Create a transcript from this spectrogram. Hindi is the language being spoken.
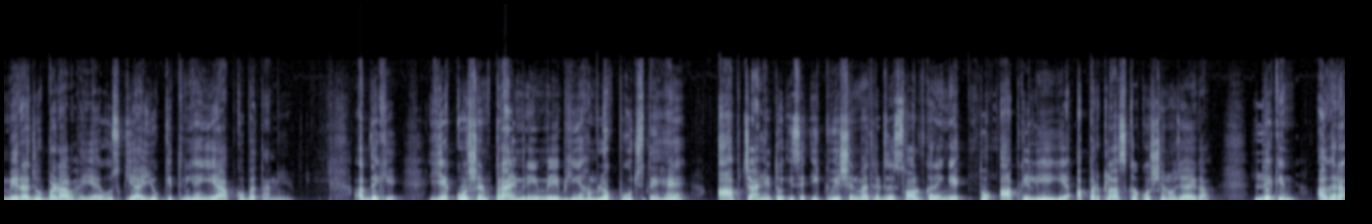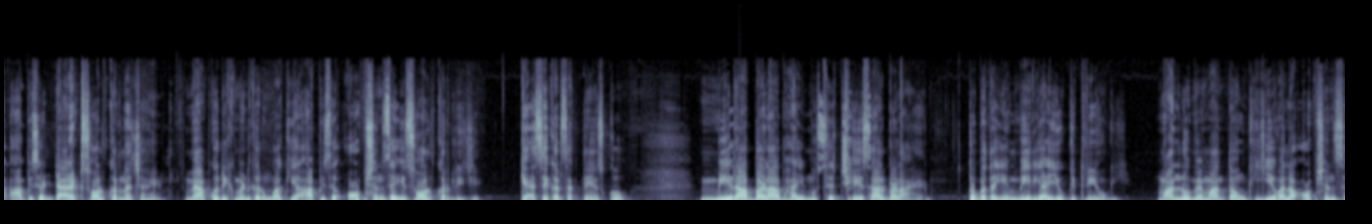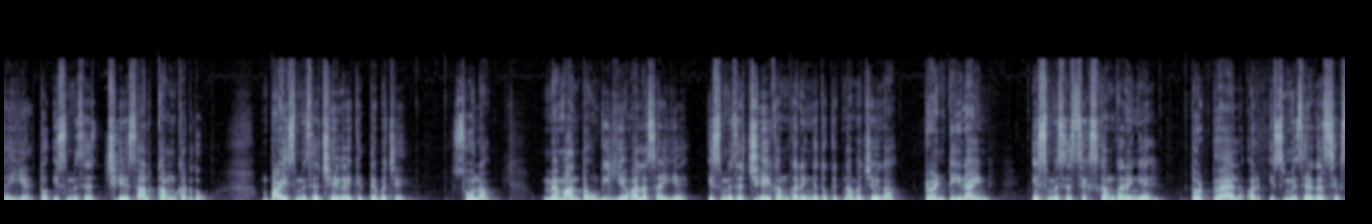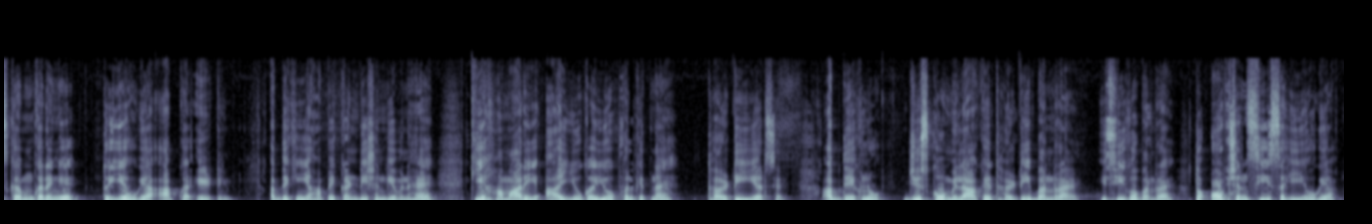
मेरा जो बड़ा भाई है, उसकी आयु कितनी है, ये आपको बतानी है। अब देखिए, ये क्वेश्चन प्राइमरी में भी हम लोग पूछते हैं, आप चाहें तो इसे इक्वेशन मेथड से सॉल्व करेंगे तो आपके लिए ये अपर क्लास का क्वेश्चन हो जाएगा। लेकिन अगर आप इसे डायरेक्ट सॉल्व करना चाहें, मैं आपको रिकमेंड करूँगा कि आप इसे ऑप्शन से ही सॉल्व कर लीजिए। कैसे कर सकते हैं इसको? मेरा बड़ा भाई मुझसे छह साल बड़ा है तो बताइए मेरी आयु कितनी होगी? मान लो मैं मानता हूँ कि ये वाला ऑप्शन सही है तो इसमें से छह साल कम कर दो। बाईस में से छह गए कितने बचे? सोलह। मैं मानता हूँ कि ये वाला सही है। इसमें से छह कम करेंगे तो कितना बचेगा? Twenty nine. इसमें से सिक्स कम करेंगे तो ट्वेल्व, और इसमें से अगर सिक्स कम करेंगे तो ये हो गया आपका एटीन। अब देखिए, यहाँ पे कंडीशन गिवन है कि हमारी आयु का योगफल कितना है? थर्टी ईयर्स है। अब देख लो, जिसको मिला के थर्टी बन रहा है, इसी को बन रहा है तो ऑप्शन सी सही हो गया।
